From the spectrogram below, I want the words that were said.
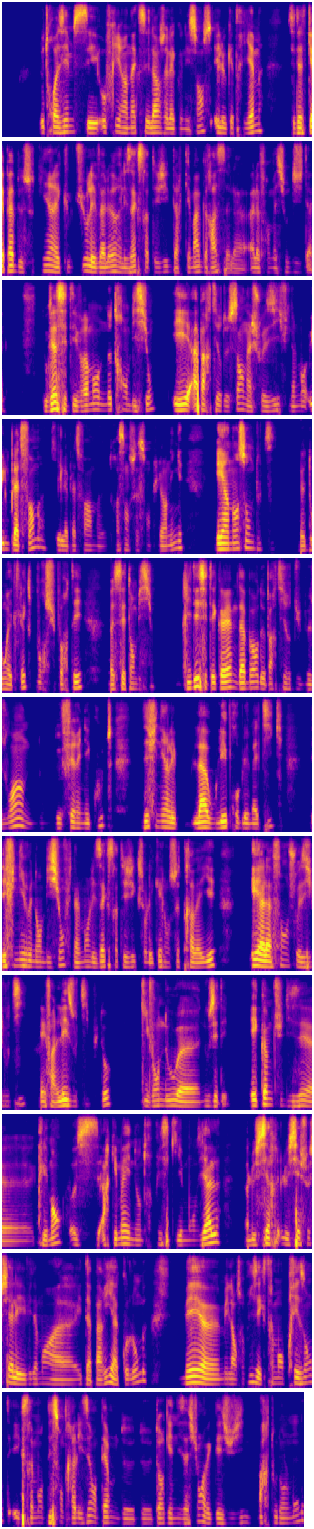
Le troisième, c'est offrir un accès large à la connaissance et le quatrième, c'est d'être capable de soutenir la culture, les valeurs et les axes stratégiques d'Arkema grâce à la formation digitale. Donc ça, c'était vraiment notre ambition et à partir de ça, on a choisi finalement une plateforme qui est la plateforme, heu, 360 Learning et un ensemble d'outils, heu, dont Edflex pour supporter, heu, cette ambition. L'idée, c'était quand même d'abord de partir du besoin, de faire une écoute, définir là où les problématiques, définir une ambition, finalement les axes stratégiques sur lesquels on souhaite travailler et à la fin, on choisit l'outil, enfin les outils plutôt, qui vont nous aider. Et comme tu disais, heu, Clément, heu, c Arkema est une entreprise qui est mondiale. Le siège social est évidemment à Paris, à Colombes, mais heu, mais l'entreprise est extrêmement présente et extrêmement décentralisée en termes d'organisation avec des usines partout dans le monde,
